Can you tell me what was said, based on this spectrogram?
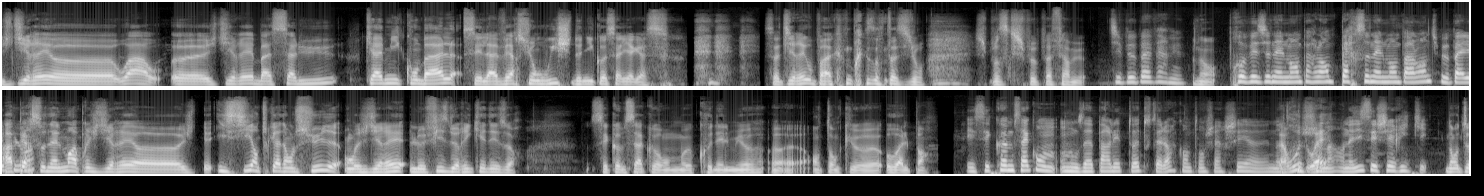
Je dirais, euh, waouh, euh, je dirais, bah salut, Camille Combal, c'est la version Wish de Nikos Aliagas. Ça tirait ou pas comme présentation? Je pense que je peux pas faire mieux. Tu peux pas faire mieux. Non. Professionnellement parlant, personnellement parlant, tu peux pas aller Ah, plus loin? personnellement, après, je dirais, euh, ici, en tout cas dans le sud, je dirais le fils de Riquet des Ors. C'est comme ça qu'on me connaît le mieux euh, en tant que euh, haut alpin. Et c'est comme ça qu'on on nous a parlé de toi tout à l'heure quand on cherchait euh, notre route, chemin. ouais. On a dit c'est chez Riquet. Non, dit-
